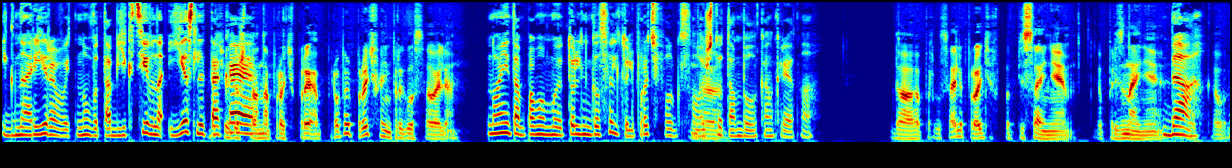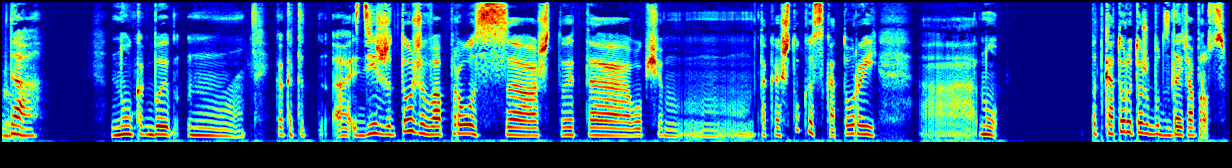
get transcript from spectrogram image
игнорировать, ну вот объективно, если Имеете в виду, такая... что она против, про- про- против они проголосовали? Ну, они там, по-моему, то ли не голосовали, то ли против голосовали, Да. что там было конкретно? Да, проголосовали против подписания, признания. Да, договора. да. Ну, как бы, как это, а, здесь же тоже вопрос, а, что это, в общем, такая штука, с которой, а, ну, под которую тоже будут задать вопрос.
